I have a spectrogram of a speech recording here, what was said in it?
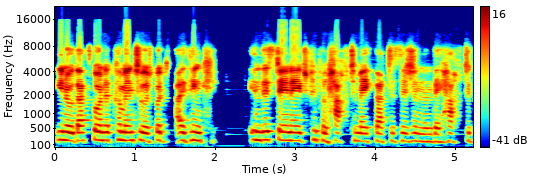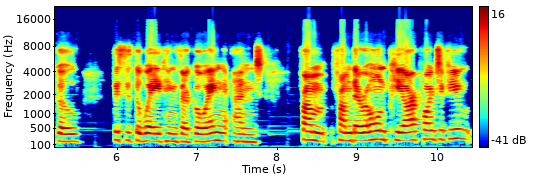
you know that's going to come into it but i think in this day and age people have to make that decision and they have to go this is the way things are going. And from from their own pr point of view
